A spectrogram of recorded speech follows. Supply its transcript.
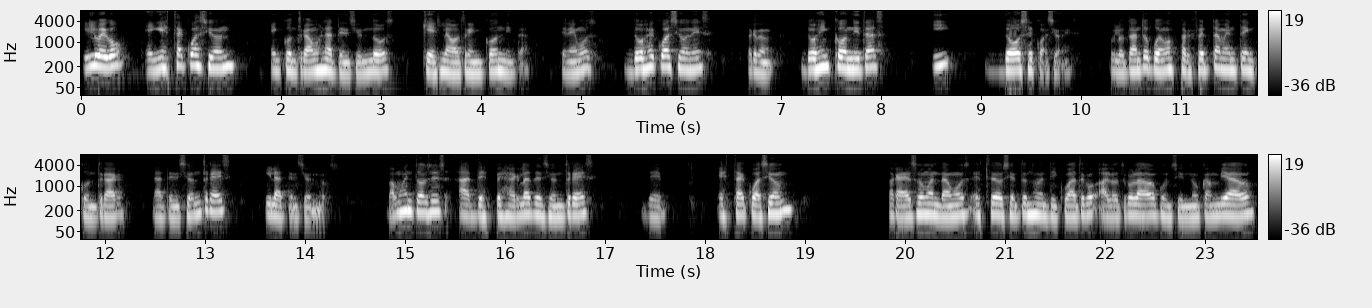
Y luego en esta ecuación encontramos la tensión 2, que es la otra incógnita. Tenemos dos ecuaciones, perdón, dos incógnitas y dos ecuaciones. Por lo tanto, podemos perfectamente encontrar la tensión 3 y la tensión 2. Vamos entonces a despejar la tensión 3 de esta ecuación. Para eso mandamos este 294 al otro lado con signo cambiado.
